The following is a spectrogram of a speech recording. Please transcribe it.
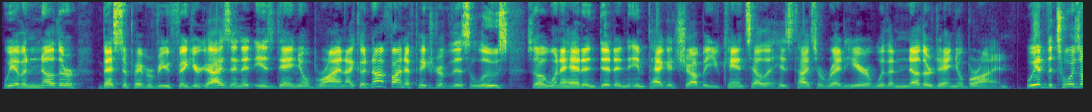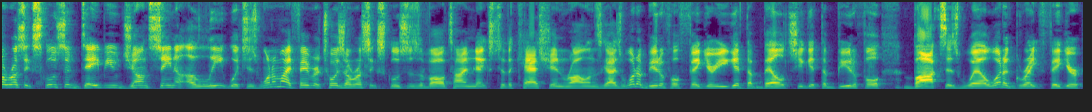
We have another Best of Pay-Per-View figure, guys, and it is Daniel Bryan. I could not find a picture of this loose, so I went ahead and did an in-package shot, but you can tell that his tights are red here with another Daniel Bryan. We have the Toys R Us exclusive debut John Cena Elite, which is one of my favorite Toys R Us exclusives of all time next to the Cash-In Rollins, guys. What a beautiful figure. You get the belts, you get the beautiful box as well. What a great figure.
